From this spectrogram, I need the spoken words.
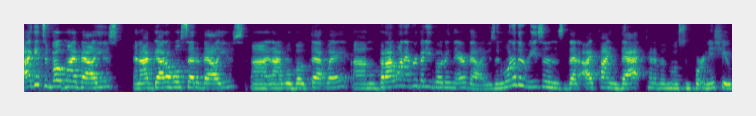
I get to vote my values, and I've got a whole set of values, uh, and I will vote that way. Um, but I want everybody voting their values. And one of the reasons that I find that kind of the most important issue,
